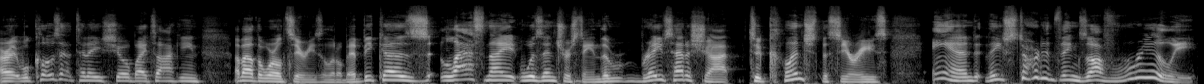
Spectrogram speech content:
All right, we'll close out today's show by talking about the World Series a little bit because last night was interesting. The Braves had a shot to clinch the series, and they started things off really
